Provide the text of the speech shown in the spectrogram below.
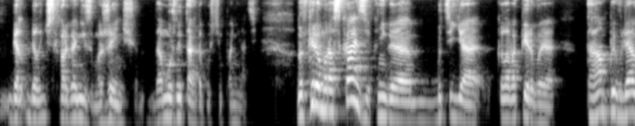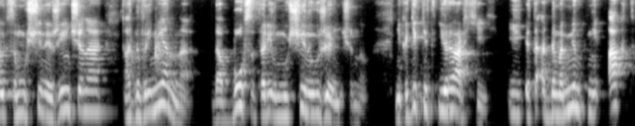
биологического организма, женщины. Да, можно и так, допустим, понять. Но в первом рассказе, книга «Бытия», глава первая, там появляются мужчина и женщина одновременно. Да, Бог сотворил мужчину и женщину. Никаких нет иерархий. И это одномоментный акт,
